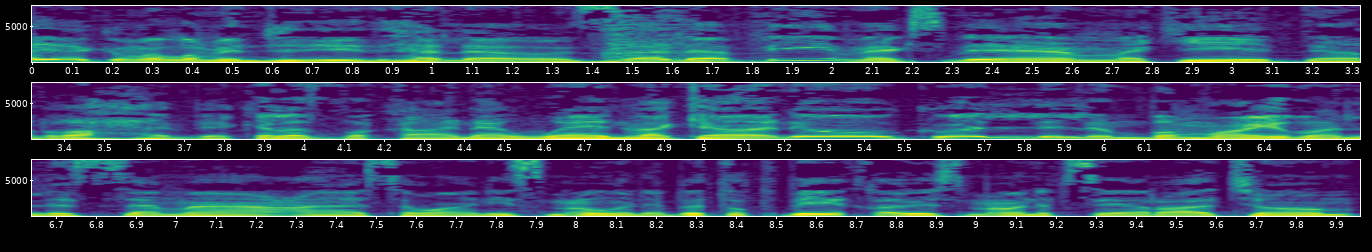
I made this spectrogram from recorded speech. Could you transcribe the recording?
حياكم الله من جديد. هلا وسهلا في Mix PM. أكيد نرحب بكل أصدقائنا وين ما كانوا. كل اللي انضموا أيضا للسماع سواء يسمعونا بالتطبيق أو يسمعونا في سياراتهم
